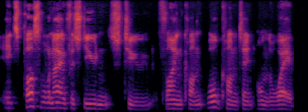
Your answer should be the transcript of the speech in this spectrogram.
it's possible now for students to find con all content on the web.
